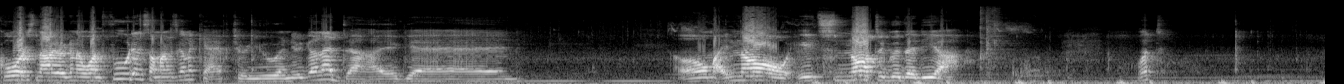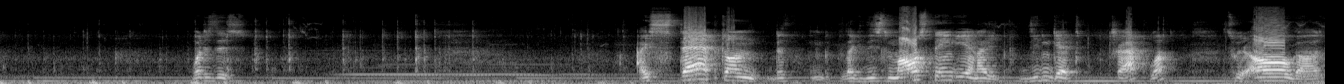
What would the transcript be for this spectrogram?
course, now you're gonna want food and someone's gonna capture you and you're gonna die again. Oh my, no, it's not a good idea. What? What is this? I stepped on the like this mouse thingy and I didn't get trapped. What? It's weird. Oh god.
